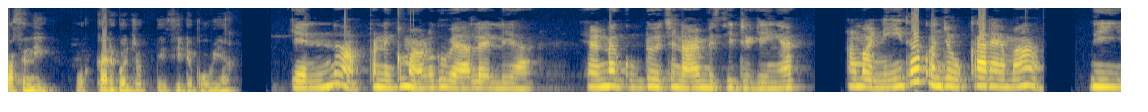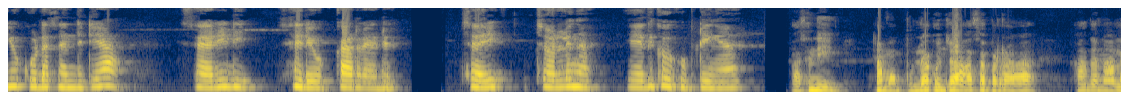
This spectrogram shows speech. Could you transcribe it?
வசந்தி உட்காரு கொஞ்சம் பேசிட்டு போவியா? என்ன அப்பனுக்கும் அவளுக்கும் வேலை இல்லையா? என்ன கூப்பிட்டு வச்சு நான் பேசிட்டு இருக்கீங்க? ஆமா நீ தான் கொஞ்சம் உட்காரேம்மா. நீயும் கூட சேர்ந்துட்டியா? சரிடி சரி உட்கார்றாரு சரி சொல்லுங்க. எதுக்கு கூப்பிட்டீங்க? வசந்தி நம்ம புள்ள கொஞ்சம் ஆசைப்படுறா. அதனால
